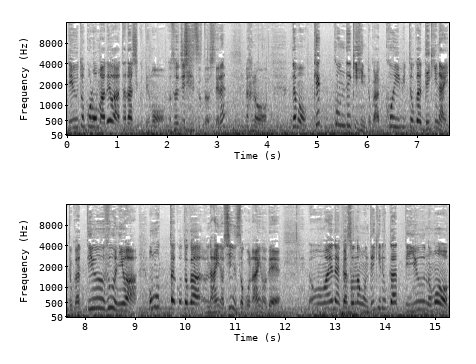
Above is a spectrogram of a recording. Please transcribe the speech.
ていうところまでは正しくても、それ事実としてね、あの、でも結婚できひんとか恋人ができないとかっていう風には思ったことがないの心底ないのでお前なんかそんなもんできるかっていうのも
